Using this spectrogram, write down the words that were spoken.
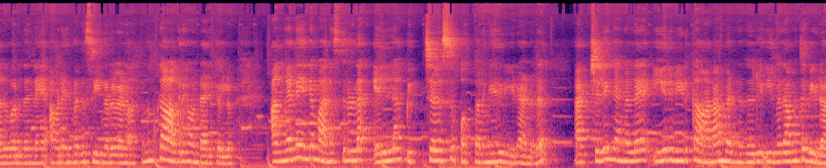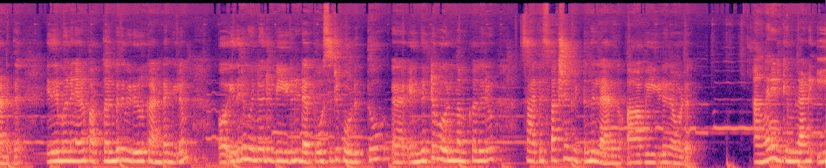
അതുപോലെ തന്നെ അവിടെ എന്തൊക്കെ സീനറി വേണം അപ്പം നമുക്ക് ആഗ്രഹം ഉണ്ടായിരിക്കുമല്ലോ. അങ്ങനെ എന്റെ മനസ്സിലുള്ള എല്ലാ പിക്ചേഴ്സും ഒത്തിറങ്ങിയ ഒരു വീടാണിത്. ആക്ച്വലി ഞങ്ങളുടെ ഈ ഒരു വീട് കാണാൻ പറ്റുന്നത് ഒരു ഇരുപതാമത്തെ വീടാണിത്. ഇതിനു മുന്നേ ഞങ്ങൾ പത്തൊൻപത് വീടുകൾ കണ്ടെങ്കിലും ഇതിനു മുന്നേ ഒരു വീടിന് ഡെപ്പോസിറ്റ് കൊടുത്തു എന്നിട്ട് പോലും നമുക്കതൊരു സാറ്റിസ്ഫാക്ഷൻ കിട്ടുന്നില്ലായിരുന്നു ആ വീടിനോട്. അങ്ങനെ ഇരിക്കുമ്പോഴാണ് ഈ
